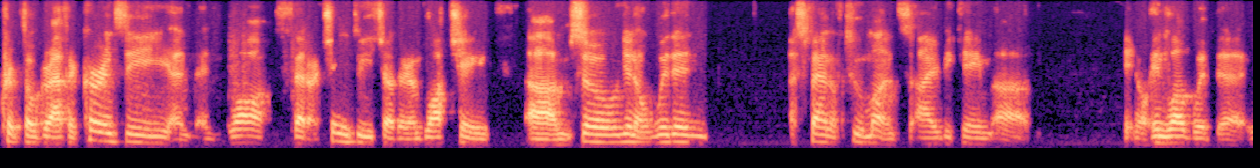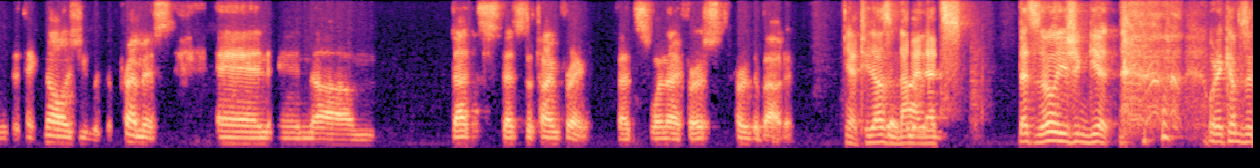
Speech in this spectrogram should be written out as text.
cryptographic currency and, and blocks that are chained to each other and blockchain. Um, so, you know, within a span of two months, I became, uh, you know, in love with the, with the technology, with the premise. And, and um, that's, that's the time frame. That's when I first heard about it. Yeah, 2009. That's that's as early as you can get when it comes to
